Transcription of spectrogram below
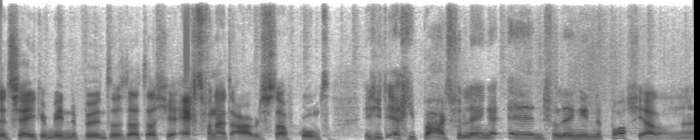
100% zeker minder punten. Dan dat als je echt vanuit de arbeidsstap komt, je ziet echt je paard verlengen en verlengen in de pas, ja, dan eh,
